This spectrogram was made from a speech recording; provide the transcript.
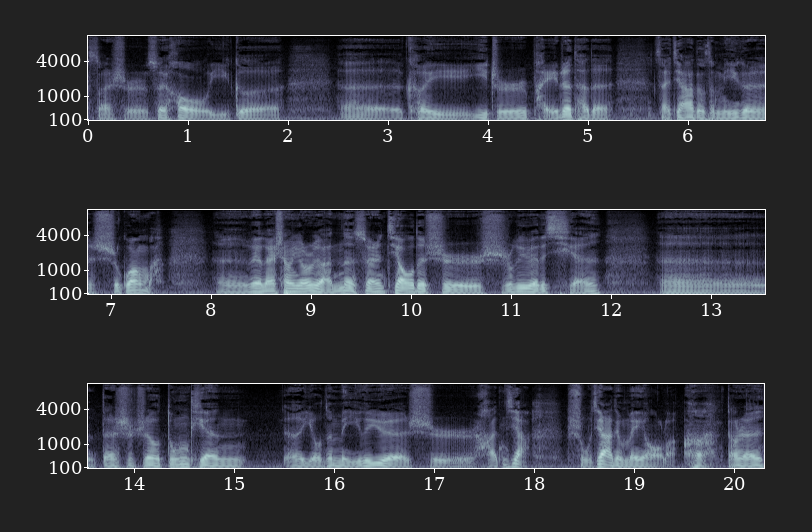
算是最后一个，呃，可以一直陪着他的在家的这么一个时光吧。嗯，未来上幼儿园呢，虽然交的是十个月的钱，呃，但是只有冬天，呃，有那么一个月是寒假，暑假就没有了哈。当然。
